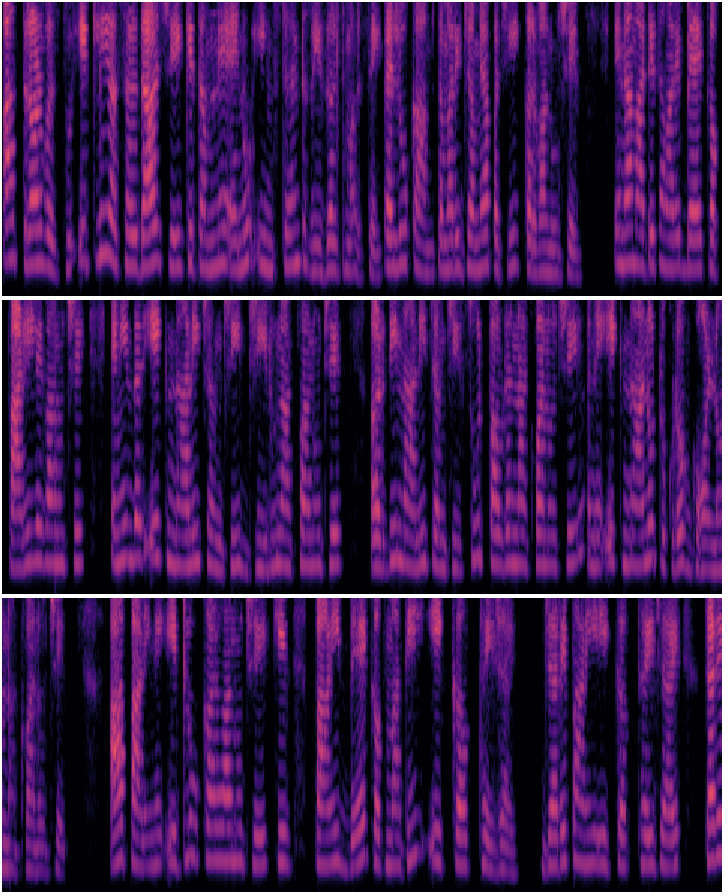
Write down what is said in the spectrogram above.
આ ત્રણ વસ્તુ એટલી અસરદાર છે કે તમને એનું ઇન્સ્ટન્ટ રિઝલ્ટ મળશે. પહેલું કામ તમારે જમ્યા પછી કરવાનું છે. એના માટે તમારે બે કપ પાણી લેવાનું છે. એની અંદર એક નાની ચમચી જીરું નાખવાનું છે. અડધી નાની ચમચી સૂટ પાવડર નાખવાનો છે અને એક નાનો ટુકડો ગોળનો નાખવાનો છે. આ પાણીને એટલું ઉકાળવાનું છે કે પાણી બે કપમાંથી એક કપ થઈ જાય. જ્યારે પાણી એક કપ થઈ જાય, ત્યારે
